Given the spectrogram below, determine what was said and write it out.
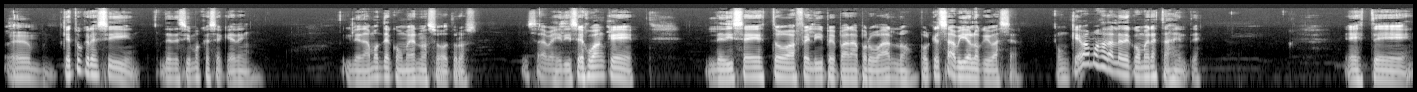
em, ¿qué tú crees si le decimos que se queden y le damos de comer nosotros? ¿Sabes? Y dice Juan que le dice esto a Felipe para probarlo, porque él sabía lo que iba a hacer. ¿Con qué vamos a darle de comer a esta gente? Este,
